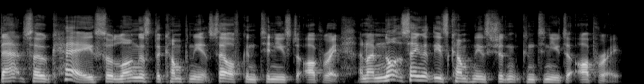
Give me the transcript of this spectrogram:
that's okay so long as the company itself continues to operate. And I'm not saying that these companies shouldn't continue to operate.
